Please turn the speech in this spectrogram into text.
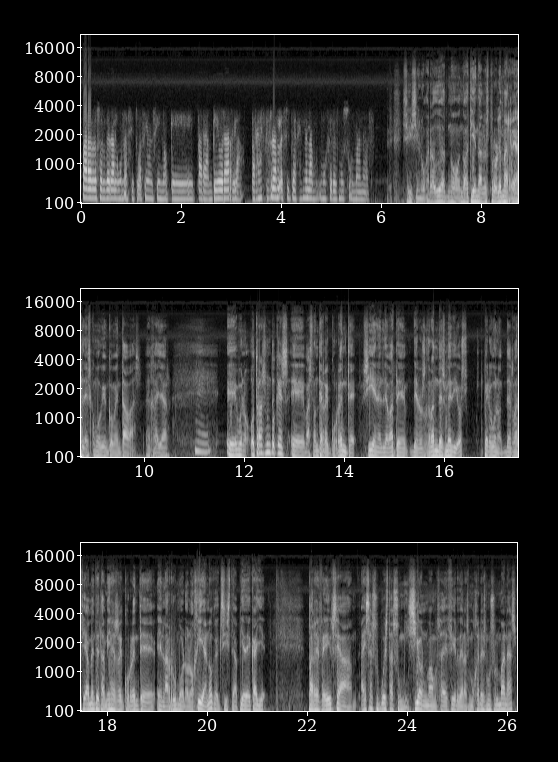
para resolver alguna situación, sino que para empeorarla, para empeorar la situación de las mujeres musulmanas. Sí, sin lugar a dudas no, no atienda a los problemas reales, como bien comentabas, en Hayar. Mm. Eh, bueno, otro asunto que es eh, bastante recurrente, sí, en el debate de los grandes medios, pero bueno, desgraciadamente también es recurrente en la rumorología, ¿no? Que existe a pie de calle, para referirse a, esa supuesta sumisión, vamos a decir, de las mujeres musulmanas,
